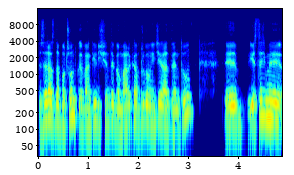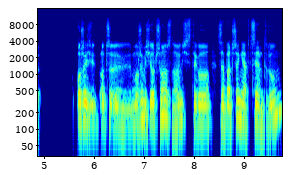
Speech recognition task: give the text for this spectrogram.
zaraz na początku Ewangelii Świętego Marka, w drugą niedzielę Adwentu, y, jesteśmy, y, możemy się otrząsnąć z tego zapatrzenia w centrum.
